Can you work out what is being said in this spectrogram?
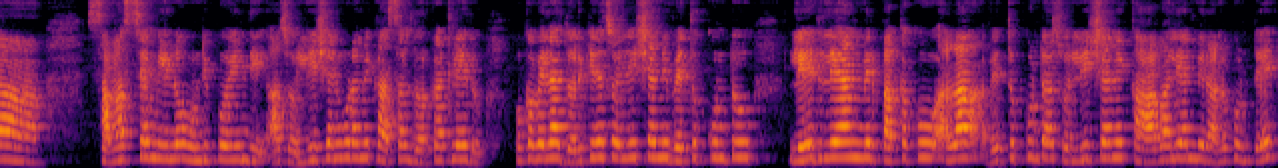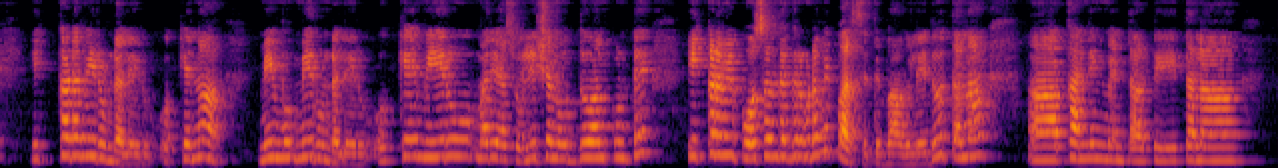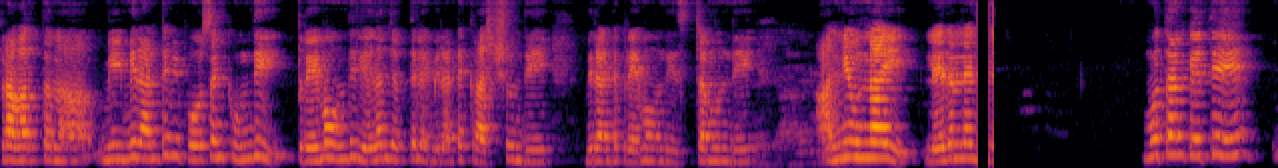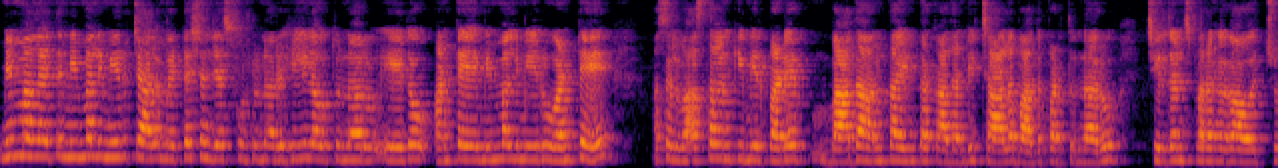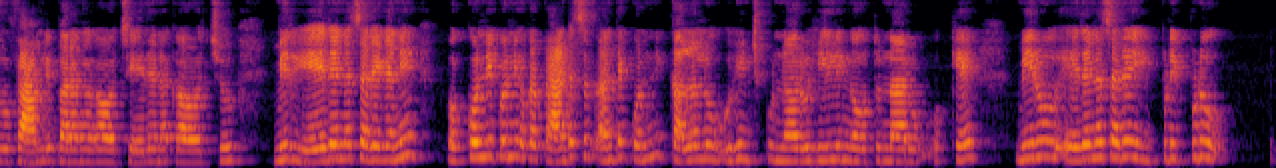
సమస్య మీలో ఉండిపోయింది. ఆ సొల్యూషన్ కూడా మీకు అసలు దొరకట్లేదు. ఒకవేళ దొరికిన సొల్యూషన్ని వెతుక్కుంటూ లేదులే అని మీరు పక్కకు అలా వెతుక్కుంటూ ఆ సొల్యూషనే కావాలి అని మీరు అనుకుంటే ఇక్కడ మీరు ఉండలేరు ఓకేనా? మేము మీరు ఉండలేరు ఓకే? మీరు మరి ఆ సొల్యూషన్ వద్దు అనుకుంటే ఇక్కడ మీ పోషన్ దగ్గర కూడా మీ పరిస్థితి బాగలేదు. తన కన్నింగ్ మెంటాలిటీ తన ప్రవర్తన మీ మీరంటే మీ పోషన్కి ఉంది ప్రేమ ఉంది లేదని చెప్తలే. మీరంటే క్రష్ ఉంది మీరంటే ప్రేమ ఉంది ఇష్టం ఉంది అన్నీ ఉన్నాయి లేదని మొత్తానికైతే మిమ్మల్ని అయితే మిమ్మల్ని మీరు చాలా మెడిటేషన్ చేసుకుంటున్నారు హీల్ అవుతున్నారు ఏదో అంటే మిమ్మల్ని మీరు అంటే అసలు వాస్తవానికి మీరు పడే బాధ అంతా ఇంత కాదండి. చాలా బాధపడుతున్నారు. చిల్డ్రన్స్ పరంగా కావచ్చు ఫ్యామిలీ పరంగా కావచ్చు ఏదైనా కావచ్చు. మీరు ఏదైనా సరే కానీ కొన్ని కొన్ని ఒక ప్యాంటస్ అంటే కొన్ని కళలు ఊహించుకున్నారు హీలింగ్ అవుతున్నారు. ఓకే? మీరు ఏదైనా సరే ఇప్పుడిప్పుడు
